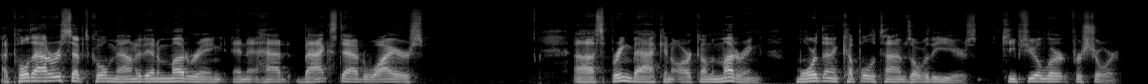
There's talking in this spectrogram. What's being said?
I pulled out a receptacle mounted in a mud ring, and it had backstabbed wires uh, spring back and arc on the mud ring more than a couple of times over the years. Keeps you alert for sure.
